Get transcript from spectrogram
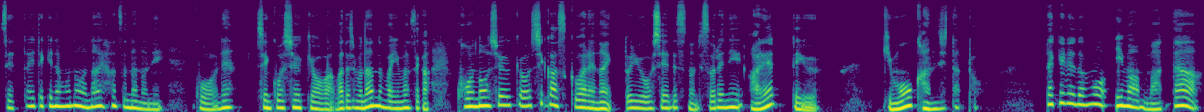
絶対的なものはないはずなのに、こうね、信仰宗教は私も何度も言いますが、この宗教しか救われないという教えですので、それにあれっていう疑問を感じたと。だけれども今また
